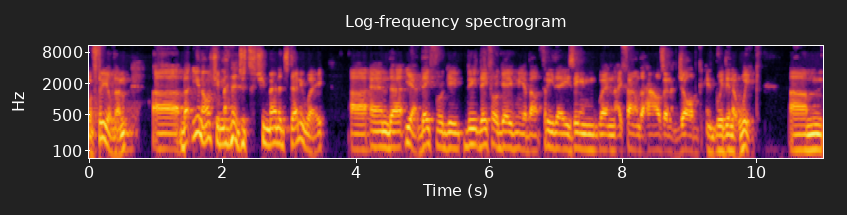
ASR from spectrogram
for three of them. Uh, but you know, she managed. She managed anyway. Uh, and uh, yeah, they they, forgave me about three days in when I found a house and a job in, within a week. Um,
